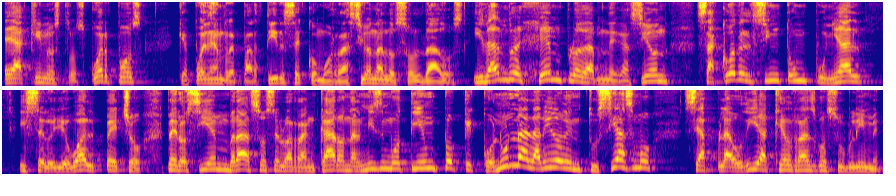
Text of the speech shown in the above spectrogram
He aquí nuestros cuerpos que pueden repartirse como ración a los soldados. Y dando ejemplo de abnegación, sacó del cinto un puñal y se lo llevó al pecho, pero cien brazos se lo arrancaron al mismo tiempo que con un alarido de entusiasmo se aplaudía aquel rasgo sublime.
